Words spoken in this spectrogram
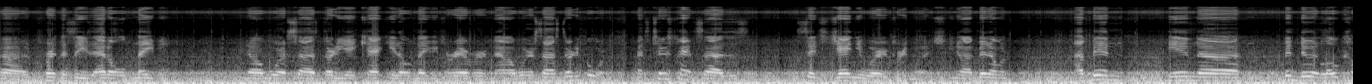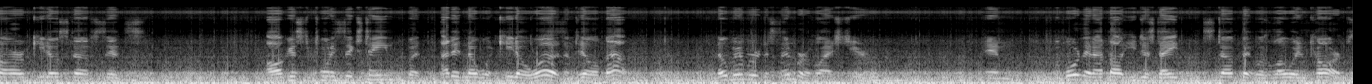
uh, parentheses, at Old Navy. You know, I wore a size 38 khaki at Old Navy forever, and now I wear a size 34. That's two pant sizes since January, pretty much. You know, I've been on, I've been in, uh, been doing low carb keto stuff since August of 2016, but I didn't know what keto was until about November, or December of last year. And before then, I thought you just ate stuff that was low in carbs.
